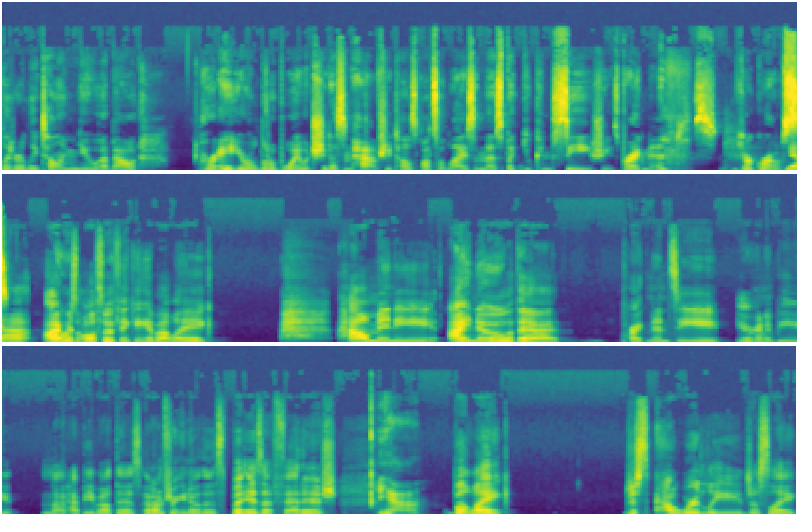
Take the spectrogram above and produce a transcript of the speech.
literally telling you about her eight year old little boy which she doesn't have. She tells lots of lies in this but you can see she's pregnant. You're gross. Yeah, I was also thinking about like how many I know that pregnancy you're going to be not happy about this and I'm sure you know this, but is a fetish. yeah But like just outwardly just like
